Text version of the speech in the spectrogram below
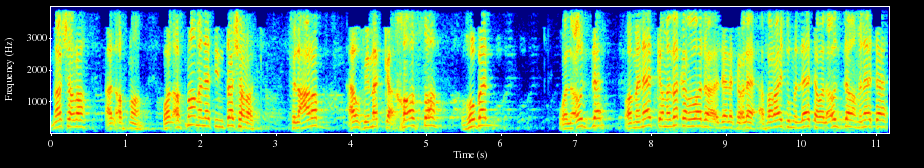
نشر الأصنام. والأصنام التي انتشرت في العرب أو في مكة خاصة هبل والعزة ومنات كما ذكر الله جل في علاه. أفرأيتم اللات والعزة ومنات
